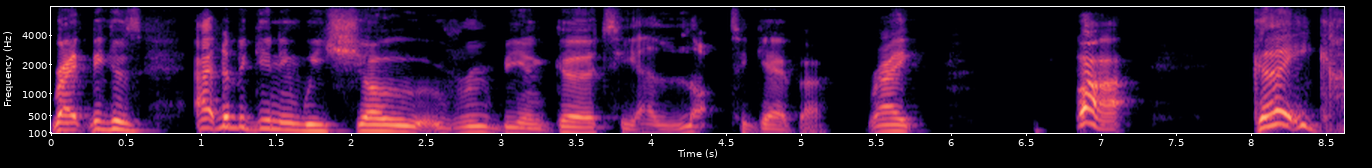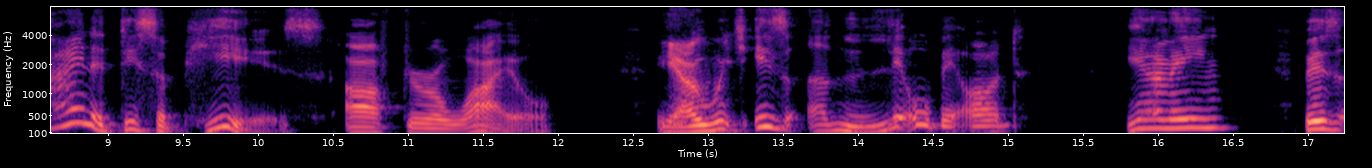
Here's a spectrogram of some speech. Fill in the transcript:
right? Because at the beginning we show Ruby and Gertie a lot together, right? But Gertie kind of disappears after a while, you know, which is a little bit odd. You know what I mean? Because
